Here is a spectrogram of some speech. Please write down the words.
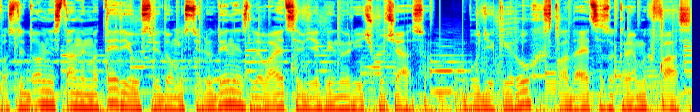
Послідовні стани матерії у свідомості людини зливаються в єдину річку часу. Будь-який рух складається з окремих фаз.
